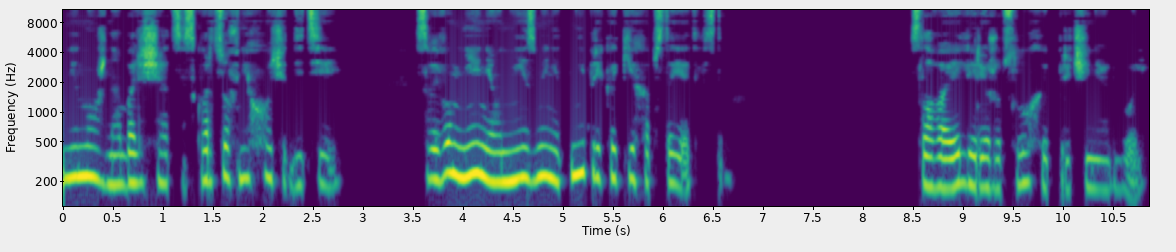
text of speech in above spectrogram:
«Не нужно обольщаться, Скворцов не хочет детей. Своего мнения он не изменит ни при каких обстоятельствах. Слова Элли режут слух и причиняют боль.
